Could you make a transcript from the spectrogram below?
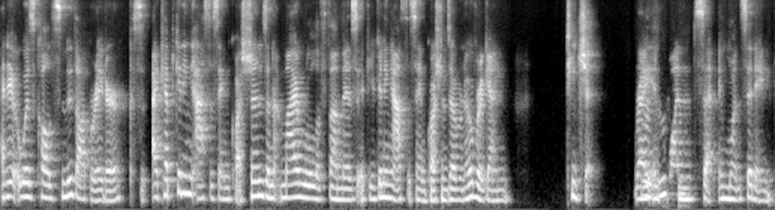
And it was called Smooth Operator because I kept getting asked the same questions. And my rule of thumb is if you're getting asked the same questions over and over again, teach it right mm-hmm. in one set in one sitting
